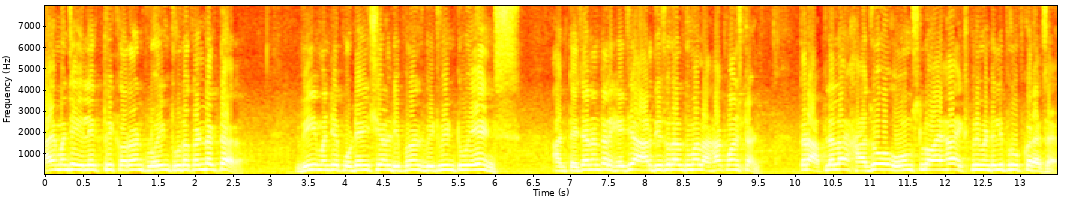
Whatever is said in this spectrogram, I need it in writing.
I म्हणजे electric current flowing through the conductor V म्हणजे potential difference between two ends आणि त्याच्यानंतर हे जे आर दिसून राहिलं तुम्हाला हा कॉन्स्टंट तर आपल्याला हा जो ओम्स लॉ आहे हा एक्सपेरिमेंटली प्रूफ करायचा आहे.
